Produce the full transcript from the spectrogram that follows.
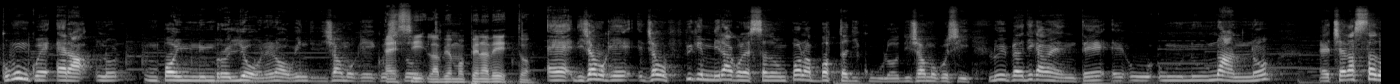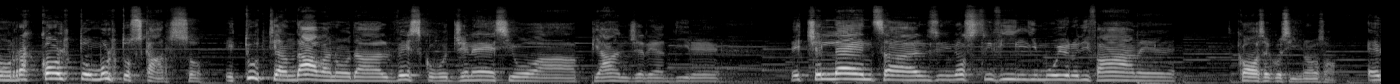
comunque era un po' un imbroglione, no? Quindi diciamo che questo Eh sì, l'abbiamo appena detto. è, diciamo che diciamo, più che miracolo è stato un po' una botta di culo, diciamo così. Lui praticamente eh, un, un anno eh, c'era stato un raccolto molto scarso e tutti andavano dal vescovo Genesio a piangere, a dire eccellenza, i nostri figli muoiono di fame, cose così, non lo so. E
